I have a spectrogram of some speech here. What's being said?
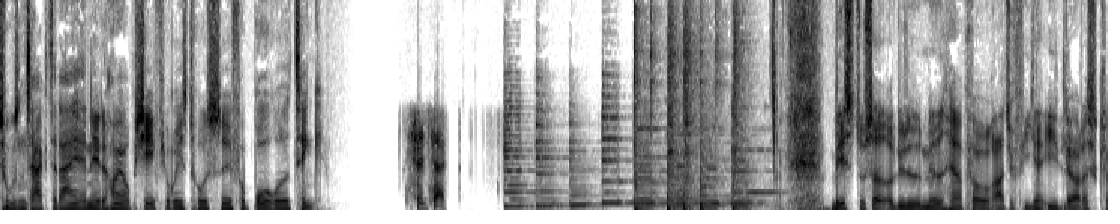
Tusind tak til dig, Annette Højrup, chefjurist hos øh, Forbrugerrådet Tænk. Selv tak. Hvis du sad og lyttede med her på Radio 4 i lørdags kl.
